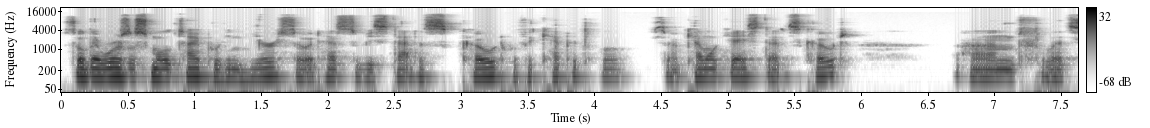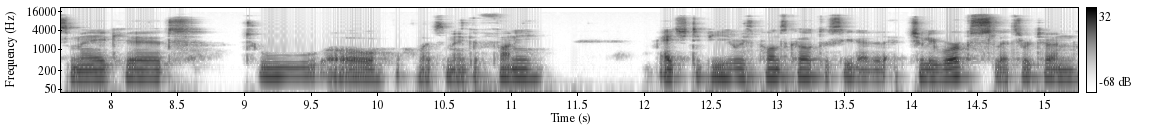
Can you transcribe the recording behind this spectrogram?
So there was a small typo in here, so it has to be status code with a capital, so camel case status code. And let's make it two oh let's make it funny HTTP response code to see that it actually works. Let's return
